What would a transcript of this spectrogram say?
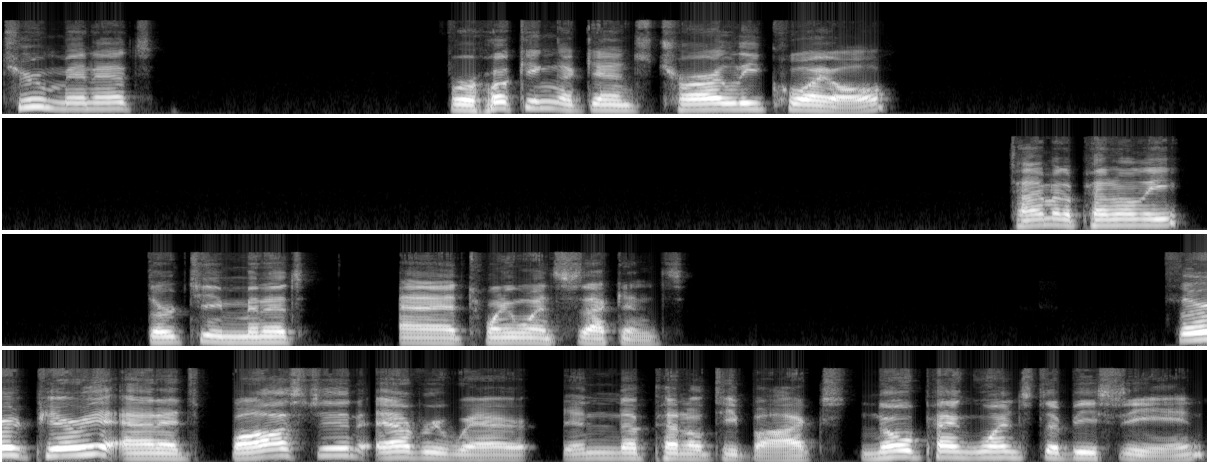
Two minutes for hooking against Charlie Coyle. Time of the penalty 13 minutes and 21 seconds. Third period, and it's Boston everywhere in the penalty box. No Penguins to be seen.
